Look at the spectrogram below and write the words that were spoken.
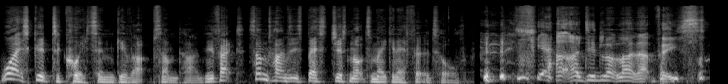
why it's good to quit and give up sometimes. In fact, sometimes it's best just not to make an effort at all. yeah, I did not like that piece.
